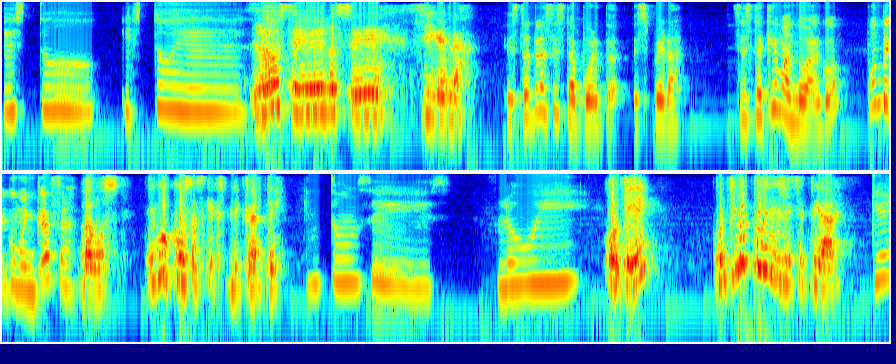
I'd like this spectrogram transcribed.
esto... esto es... Lo sé, lo sé. Síguela. Está tras esta puerta. Espera. ¿Se está quemando algo? Ponte como en casa. Vamos, tengo cosas que explicarte. Entonces... Flowey... ¿Por qué? ¿Por qué no puedes resetear? ¿Qué?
